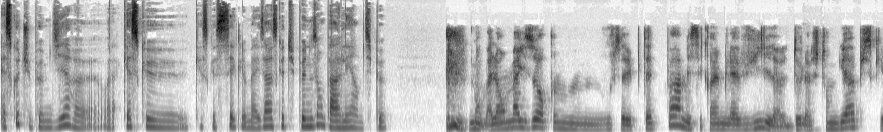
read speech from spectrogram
Est-ce que tu peux me dire, euh, voilà, qu'est-ce que qu'est-ce que c'est que le Mysore? Est-ce que tu peux nous en parler un petit peu? Bon, bah, alors Mysore, comme vous le savez peut-être pas, mais c'est quand même la ville de l'Ashtanga, puisque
